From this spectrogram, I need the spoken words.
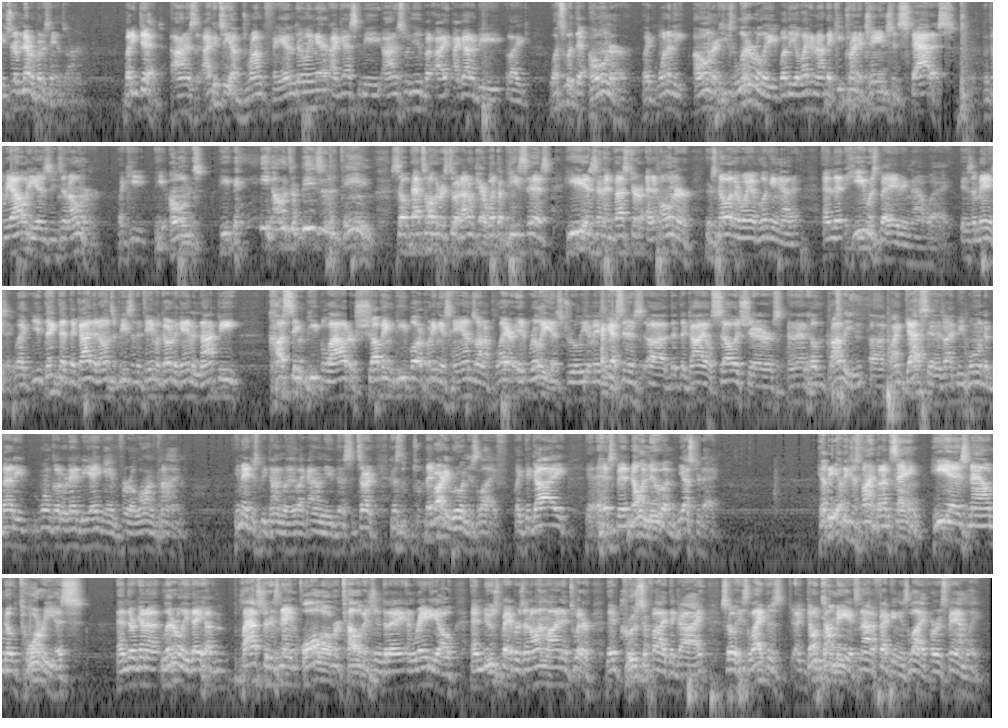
He should have never put his hands on him. But he did. Honestly, I could see a drunk fan doing it, I guess, to be honest with you. But I, I gotta be like, what's with the owner? Like, one of the owner, he's literally, whether you like it or not, they keep trying to change his status. But the reality is, he's an owner. Like, he, he owns. He, he owns a piece of the team. So that's all there is to it. I don't care what the piece is. He is an investor and owner. There's no other way of looking at it. And that he was behaving that way is amazing. Like you'd think that the guy that owns a piece of the team would go to the game and not be cussing people out or shoving people or putting his hands on a player. It really is truly amazing. My guess is uh, that the guy will sell his shares and then he'll probably. Uh, my guess is I'd be willing to bet he won't go to an NBA game for a long time. He may just be done with it. Like I don't need this. It's already because they've already ruined his life. Like the guy has been. No one knew him yesterday. He'll be, he'll be just fine. But I'm saying he is now notorious, and they're gonna literally they have plastered his name all over television today and radio and newspapers and online and Twitter. They've crucified the guy, so his life is. Uh, don't tell me it's not affecting his life or his family.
